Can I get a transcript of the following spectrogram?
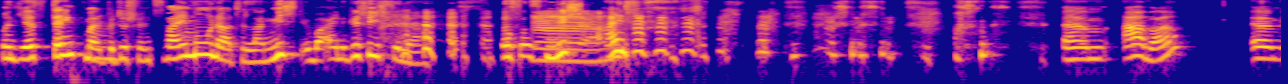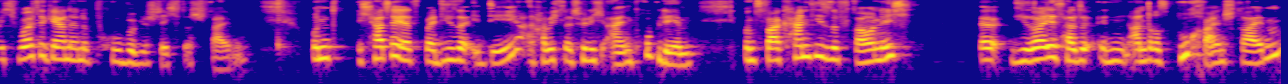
Und jetzt denk mal mhm. bitte schön zwei Monate lang nicht über eine Geschichte nach. Das ist nicht einfach. ähm, aber ähm, ich wollte gerne eine Probegeschichte schreiben. Und ich hatte jetzt bei dieser Idee, habe ich natürlich ein Problem. Und zwar kann diese Frau nicht, äh, die soll jetzt halt in ein anderes Buch reinschreiben.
